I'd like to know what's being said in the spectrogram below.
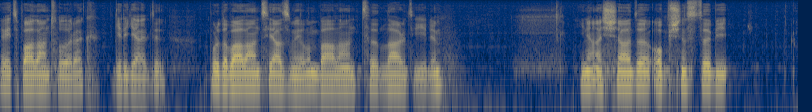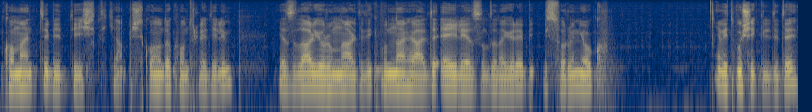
Evet bağlantı olarak geri geldi. Burada bağlantı yazmayalım. Bağlantılar diyelim. Yine aşağıda Options'ta bir Comment'te bir değişiklik yapmıştık. Onu da kontrol edelim. Yazılar, yorumlar dedik. Bunlar herhalde E ile yazıldığına göre bir, bir sorun yok. Evet bu şekilde de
